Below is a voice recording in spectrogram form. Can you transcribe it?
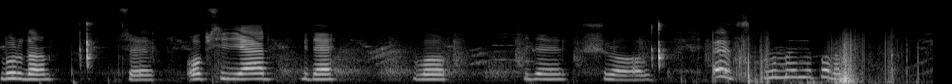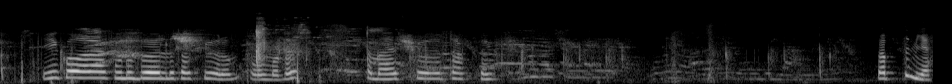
Buradan ise obsidyen bir de bu bir de şu al. Evet bunları yapalım. İlk olarak bunu böyle takıyorum. Olmadı. Hemen şöyle taktık. Yaptım ya.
